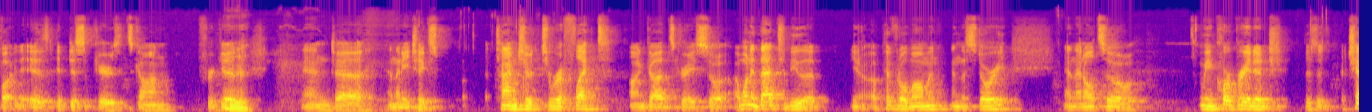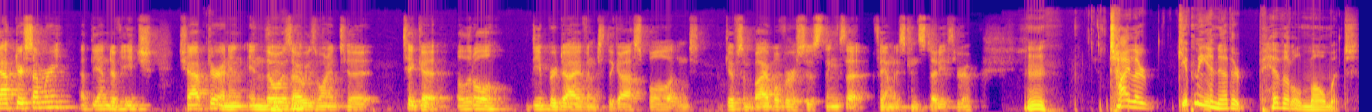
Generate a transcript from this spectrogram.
it disappears. It's gone for good. Mm. And, uh, and then he takes time to, to reflect on God's grace. So I wanted that to be the, you know, a pivotal moment in the story. And then also we incorporated, there's a, a chapter summary at the end of each chapter. And in, in those, I always wanted to take a, a little deeper dive into the gospel and give some Bible verses, things that families can study through. Mm. Tyler, give me another pivotal moment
